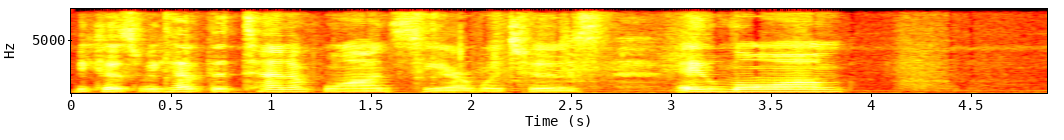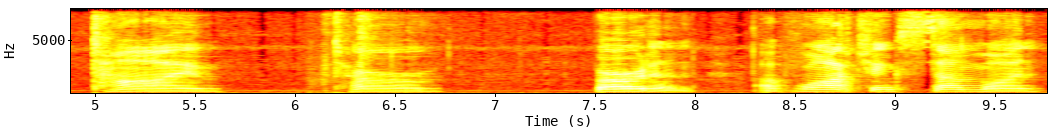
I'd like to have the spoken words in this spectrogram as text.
because we have the Ten of Wands here, which is a long time term burden of watching someone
